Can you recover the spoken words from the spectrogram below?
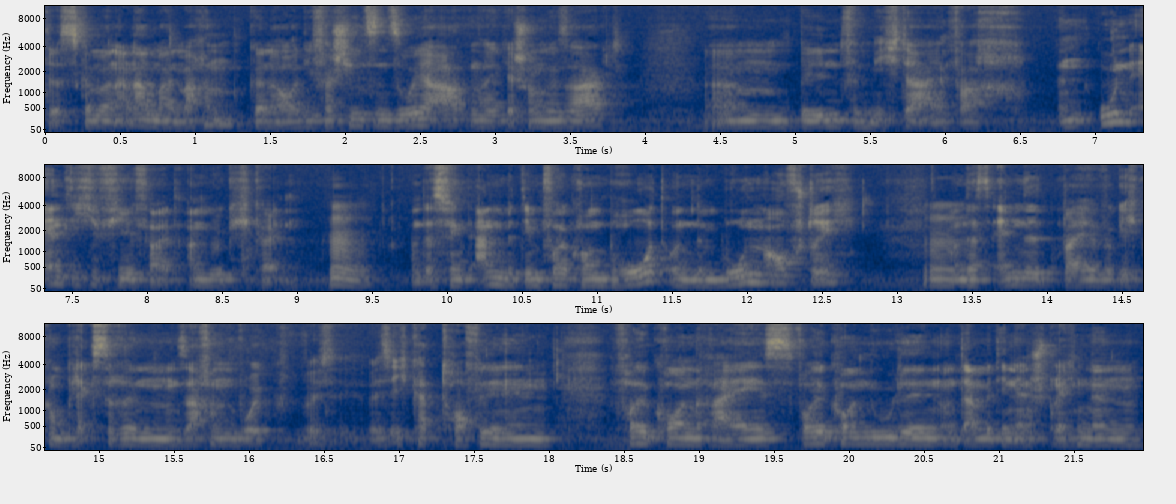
das können wir ein andermal machen. Genau, die verschiedensten Sojaarten, habe ich ja schon gesagt, ähm, bilden für mich da einfach eine unendliche Vielfalt an Möglichkeiten. Mhm. Und das fängt an mit dem Vollkornbrot und einem Bohnenaufstrich. Mhm. Und das endet bei wirklich komplexeren Sachen, wo ich, weiß ich, Kartoffeln, Vollkornreis, Vollkornnudeln und dann mit den entsprechenden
